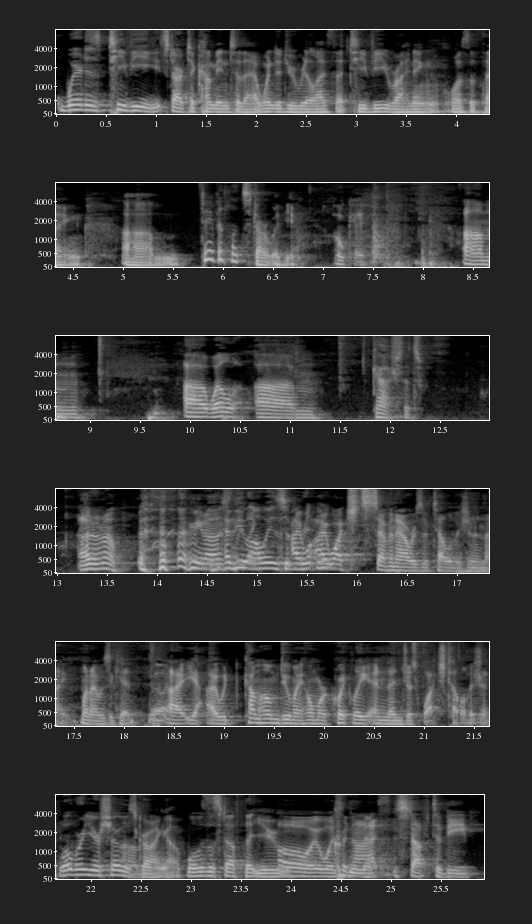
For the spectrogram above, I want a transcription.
where does TV start to come into that? When did you realize that TV writing was a thing? Um, David, let's start with you. Okay. Um, uh, well, um, gosh, that's. I don't know. I mean, honestly, Have you like, always I. I watched seven hours of television a night when I was a kid. Uh, yeah, I would come home, do my homework quickly, and then just watch television. What were your shows growing up? What was the stuff that you? oh, it was couldn't not miss? stuff to be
